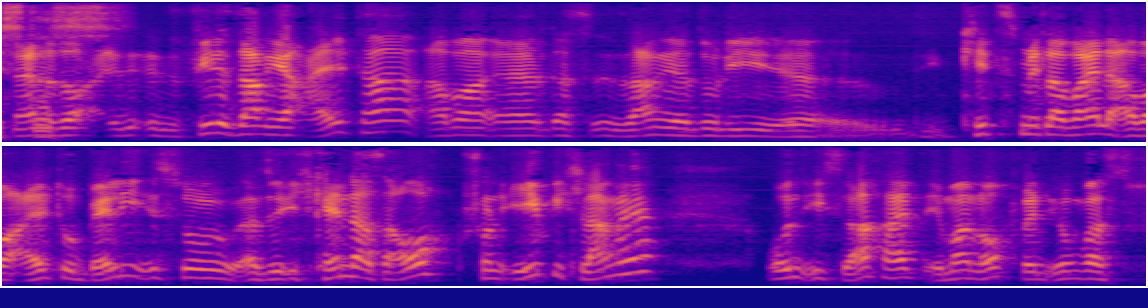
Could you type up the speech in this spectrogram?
Ist Nein, also, äh, viele sagen ja Alter, aber äh, das sagen ja so die, äh, die Kids mittlerweile. Aber Alto Belli ist so, also ich kenne das auch schon ewig lange. Und ich sage halt immer noch, wenn irgendwas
